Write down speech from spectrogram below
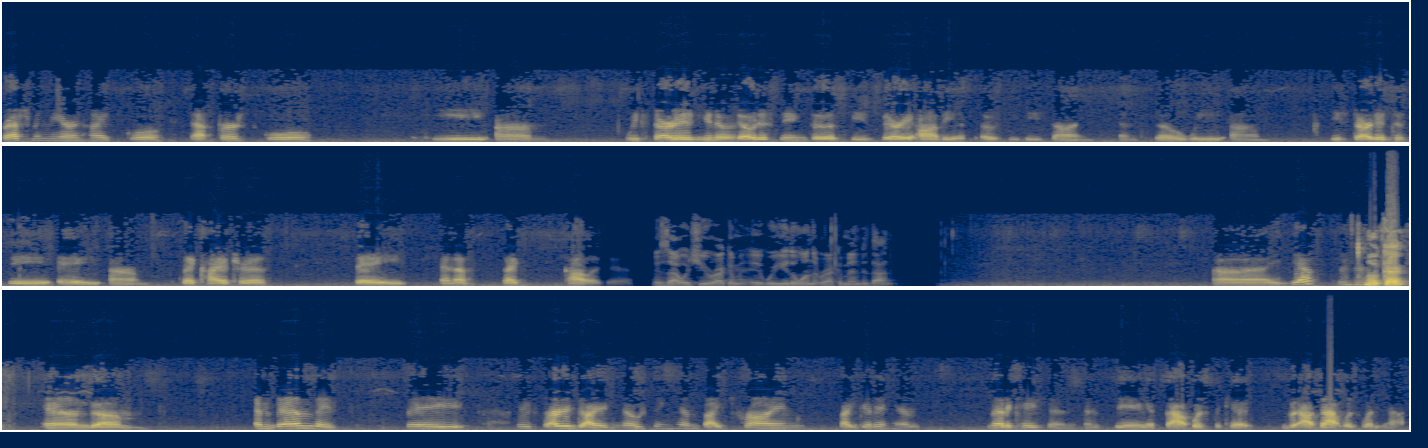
freshman year in high school, that first school, he, um, we started, you know, noticing the these very obvious OCD signs, and so we, um, he started to see a um, psychiatrist, they, and a psychologist. Is that what you recommend? Were you the one that recommended that? Uh, yeah. hmm Okay. and um, and then they they they started diagnosing him by trying by giving him medication and seeing if that was the kid that that was what he had.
